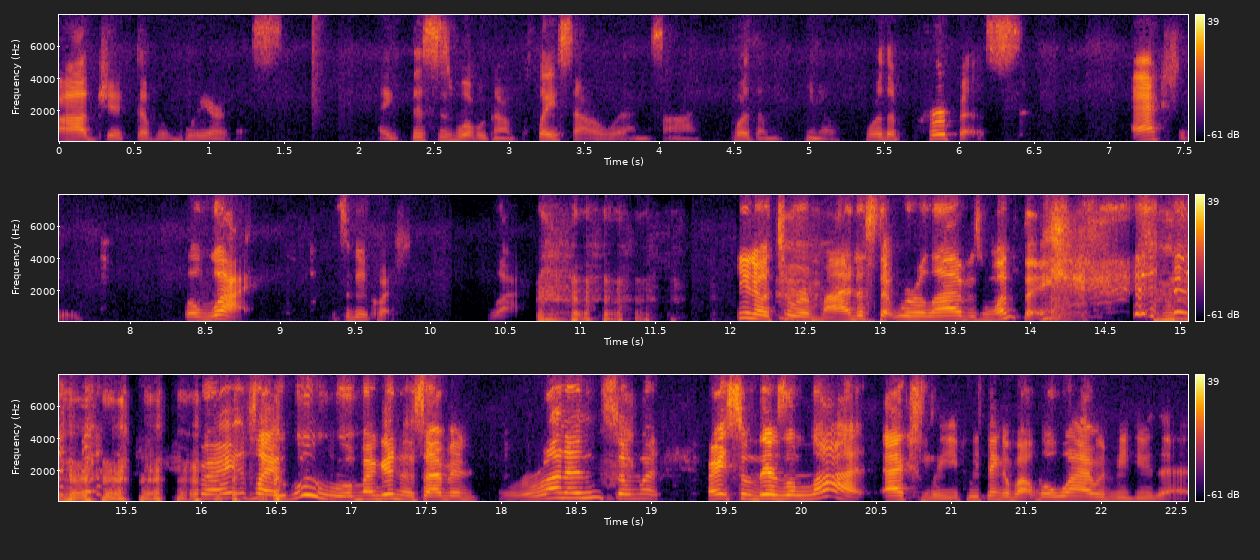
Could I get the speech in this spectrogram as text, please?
object of awareness. Like this is what we're going to place our awareness on for the, you know, for the purpose actually but why? It's a good question. Why? you know, to remind us that we're alive is one thing. right? It's like, whoo, oh my goodness, I've been running so much. Right. So there's a lot actually, if we think about, well, why would we do that?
